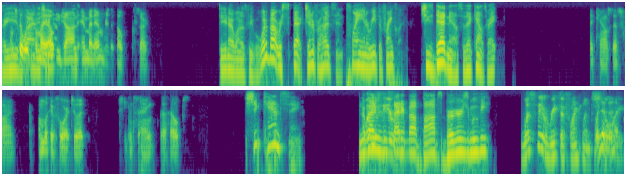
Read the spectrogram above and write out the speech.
Are you I'm still waiting for my Elton John one of those? Eminem. Oh, sorry. So you're not one of those people. What about Respect? Jennifer Hudson playing Aretha Franklin. She's dead now, so that counts, right? That counts. That's fine. I'm looking forward to it. She can sing. That helps. She can sing. Nobody was the- excited about Bob's Burgers movie. What's the Aretha Franklin When did that story?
